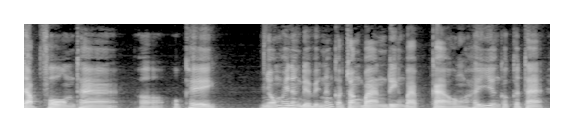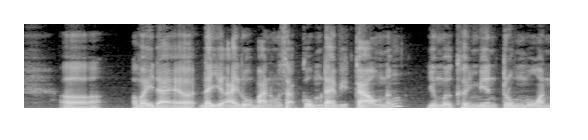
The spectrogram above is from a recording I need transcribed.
ចាប់ form ថាអូខេខ្ញុំហើយនឹង David ហ្នឹងក៏ចង់បានរៀងបែបកោងហើយយើងក៏គិតថាអឺ អ្វីដែលដែលយើងអាចរកបានក្នុងសហគមន៍ដែលវាកោងហ្នឹងយើងមើលឃើញមានទ្រុងមន់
